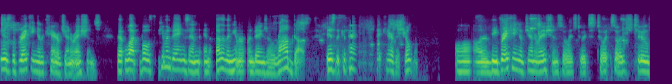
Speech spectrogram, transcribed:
is the breaking of the care of generations. That what both human beings and, and other than human beings are robbed of is the capacity to take care of their children. Uh, the breaking of generations so as to, so as to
